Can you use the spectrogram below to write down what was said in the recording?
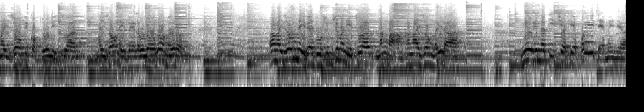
ngai zong i kop du ni chuan ngai zong nei ve lo lo lo mai ro a ngai zong nei ve du sim sim ani chuan nang ma ang khangai zong mai la mi rin na ti che ke poi te mai nia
